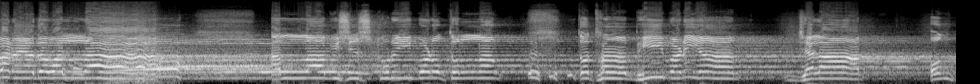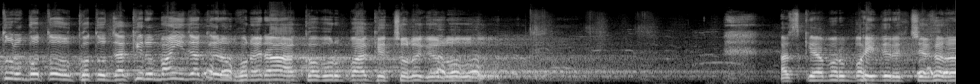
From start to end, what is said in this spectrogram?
বানায়া দাও আল্লাহ। আল্লাহ বিশেষ করেই বড় তল্লা তথা ভি বাড়িয়া জেলার অন্তর্গত কত জাকির মাই জাকির বোনেরা কবর পাকে চলে গেল। আজকে আমার ভাইদের চেহারা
